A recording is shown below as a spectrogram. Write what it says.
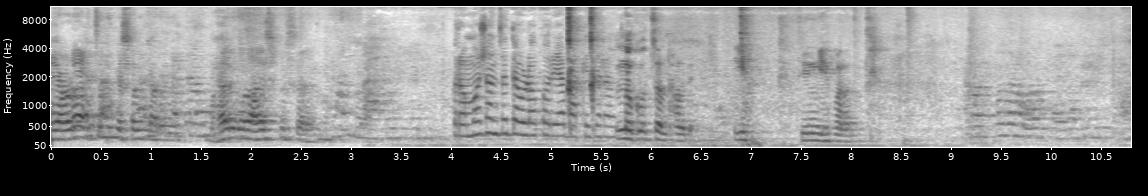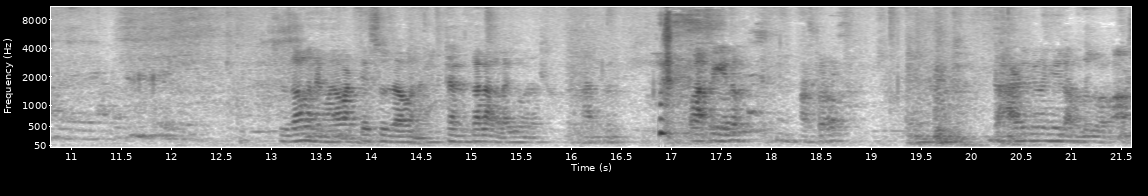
एवढ्या अडचणी कशाला करायला? बाहेर गेला आहेस कसं? करायला प्रमोशनचं तेवढं करूया बाकी जरा नको चल राहू दे. ये. तीन घे परत. सुजावं नाही मला वाटते सुजावं नाही ठणका लागला जोरात. असं गेलो असं धाड घेऊन हे लावलं जोरात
